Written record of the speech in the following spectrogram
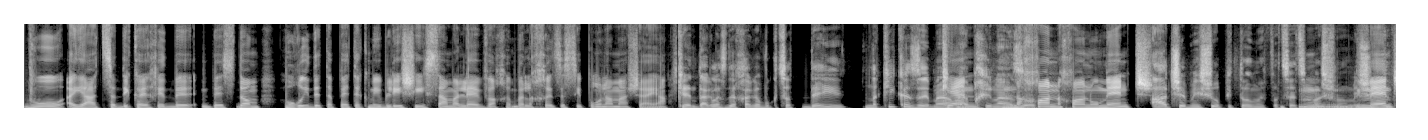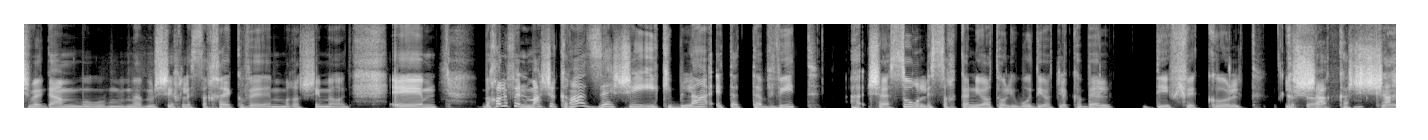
והוא היה הצדיק היחיד ב- בסדום, הוריד את הפתק מבלי שהיא שמה לב, אבל אחרי זה סיפרו לה מה שהיה. כן, דגלס דרך אגב הוא קצת די נקי כזה מה- כן, מהבחינה הזאת. נכון, נכון, הוא מענץ'. עד שמישהו פתאום מפוצץ משהו. מענץ' וגם הוא ממשיך לשחק ומרשים מאוד. אמ, בכל אופן, מה שקרה זה שהיא קיבלה את התווית שאסור לשחקניות הוליוודיות לקבל, difficult. קשה. אישה קשה. כן,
